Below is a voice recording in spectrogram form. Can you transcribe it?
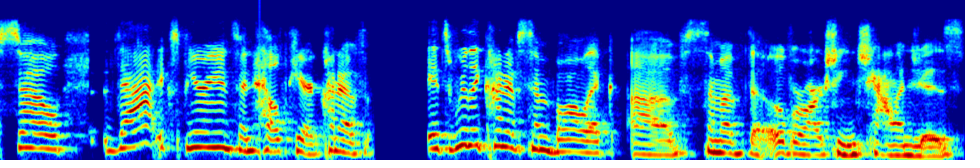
So that experience in healthcare kind of it's really kind of symbolic of some of the overarching challenges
